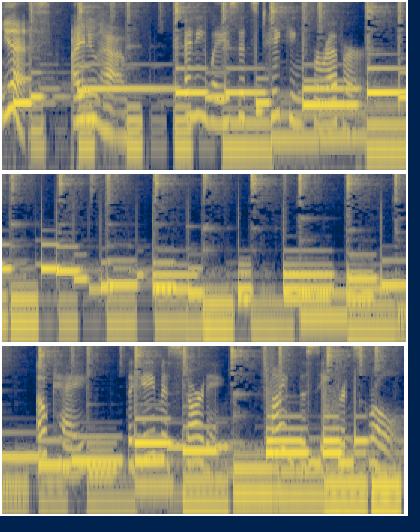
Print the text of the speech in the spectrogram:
Yes, I do have. Anyways, it's taking forever. Game is starting. Find the secret scrolls.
